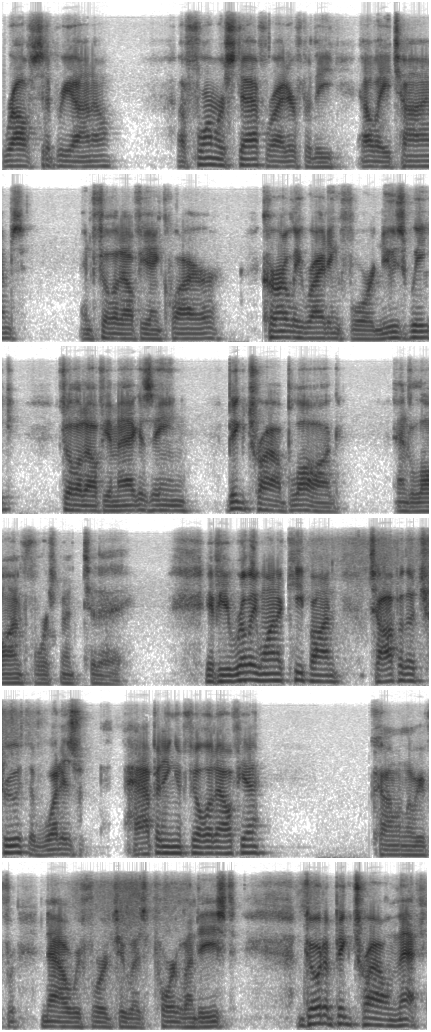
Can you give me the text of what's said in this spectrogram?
Ralph Cipriano, a former staff writer for the LA Times and Philadelphia Inquirer, currently writing for Newsweek, Philadelphia Magazine, Big Trial Blog, and Law Enforcement Today. If you really want to keep on top of the truth of what is happening in Philadelphia, commonly refer, now referred to as Portland East, go to Big Trial Net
